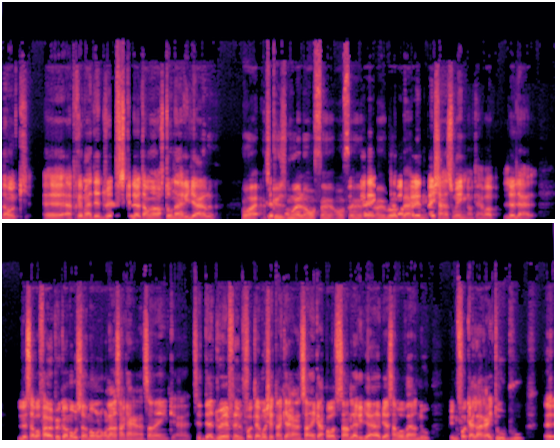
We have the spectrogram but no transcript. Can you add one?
Donc, après ma dead drift, là, on retourne dans la rivière, là. Ouais, excuse-moi, là, on fait un, on fait un, un rollback. une pêche en swing. Donc, va, là, là, ça va faire un peu comme au saumon. on lance en 45. c'est dead drift. une fois que la mouche est en 45, elle part du centre de la rivière, puis elle s'en va vers nous. Puis une fois qu'elle arrête au bout, euh,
